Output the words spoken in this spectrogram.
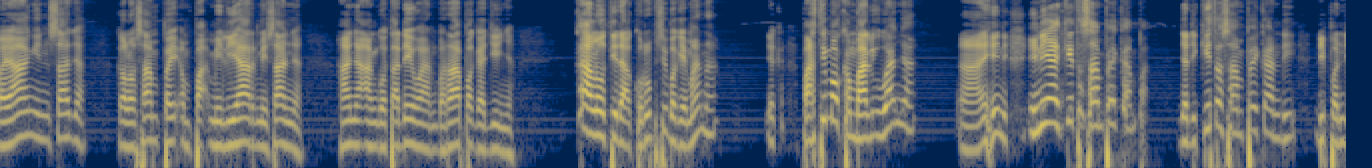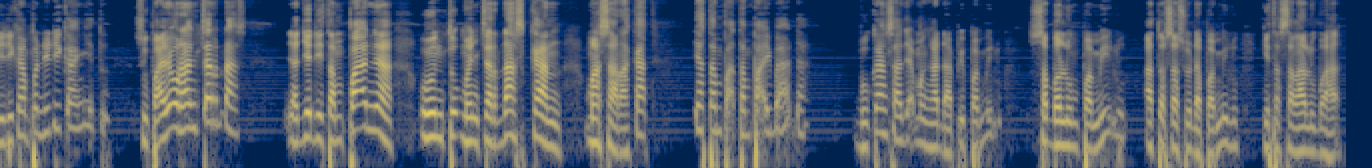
Bayangin saja kalau sampai 4 miliar misalnya hanya anggota dewan berapa gajinya? Kalau tidak korupsi bagaimana? Ya, kan? pasti mau kembali uangnya. Nah ini ini yang kita sampaikan Pak. Jadi kita sampaikan di di pendidikan-pendidikan itu supaya orang cerdas. Ya jadi tempatnya untuk mencerdaskan masyarakat ya tempat-tempat ibadah. Bukan saja menghadapi pemilu, sebelum pemilu atau sesudah pemilu kita selalu bah-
